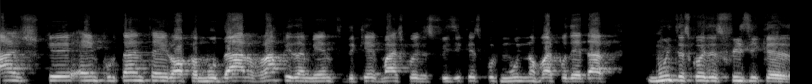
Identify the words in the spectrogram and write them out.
acho que é importante a Europa mudar rapidamente de que mais coisas físicas, porque o mundo não vai poder dar muitas coisas físicas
